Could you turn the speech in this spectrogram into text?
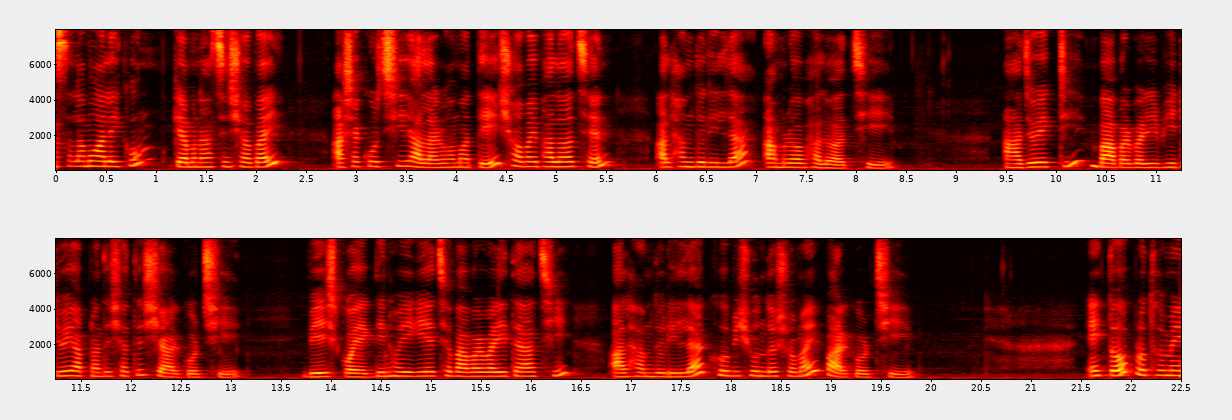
আসসালামু আলাইকুম। কেমন আছেন সবাই? আশা করছি আল্লাহ রহমাতে সবাই ভালো আছেন। আলহামদুলিল্লাহ, আমরাও ভালো আছি। আজও একটি বাবার বাড়ির ভিডিওই আপনাদের সাথে শেয়ার করছি। বেশ কয়েকদিন হয়ে গিয়েছে বাবার বাড়িতে আছি। আলহামদুলিল্লাহ, খুবই সুন্দর সময় পার করছি। এই তো প্রথমে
